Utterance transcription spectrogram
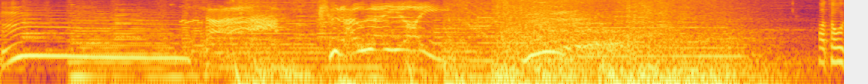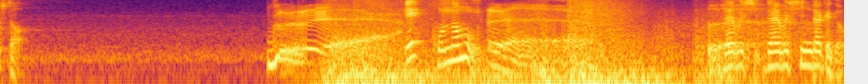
うん。さあ食らうがよい。あ倒した。えこんなもん？だいぶしだいぶ死んだけど。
